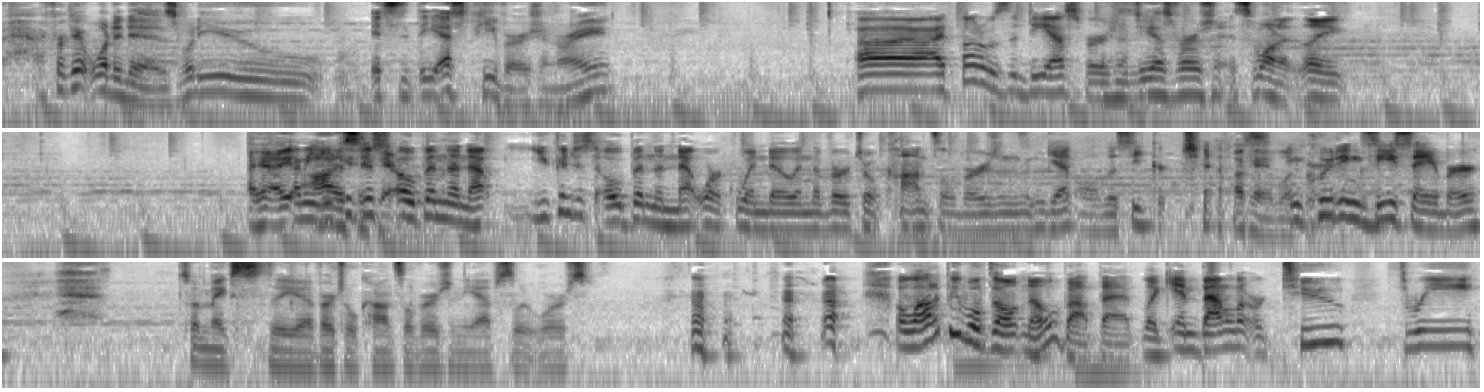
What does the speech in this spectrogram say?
I forget what it is. What do you? It's the SP version, right? Uh, I thought it was the DS version. The DS version. It's one of, like. I, I, I mean, you could just can't- open the net. You can just open the network window in the virtual console versions and get all the secret chips. Okay, look. including Z Saber. That's what makes the uh, virtual console version the absolute worst. A lot of people don't know about that. Like in Battle Network two, three,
